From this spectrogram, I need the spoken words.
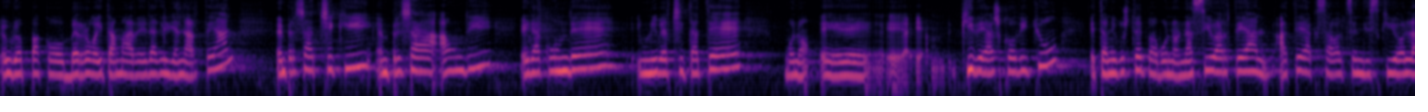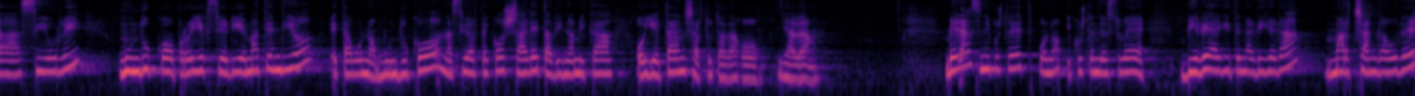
Europako berrogeita mar eragilean artean, enpresa txiki, enpresa haundi, erakunde, unibertsitate, bueno, e, e, kide asko ditu, eta nik uste, ba, bueno, nazioartean ateak zabaltzen dizkiola ziurri, munduko proiektzio hori ematen dio, eta bueno, munduko nazioarteko sare eta dinamika hoietan sartuta dago, jada. Beraz, nik uste bueno, ikusten dezue bidea egiten ari gera, martxan gaude,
